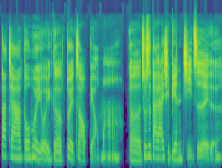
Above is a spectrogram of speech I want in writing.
大家都会有一个对照表吗？呃，就是大家一起编辑之类的。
